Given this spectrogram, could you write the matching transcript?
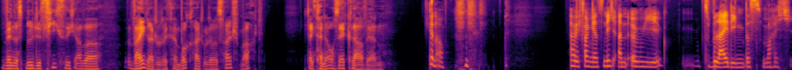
Wenn das blöde Viech sich aber weigert oder keinen Bock hat oder was falsch macht, dann kann er auch sehr klar werden. Genau. Aber ich fange jetzt nicht an, irgendwie zu beleidigen. Das mache ich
